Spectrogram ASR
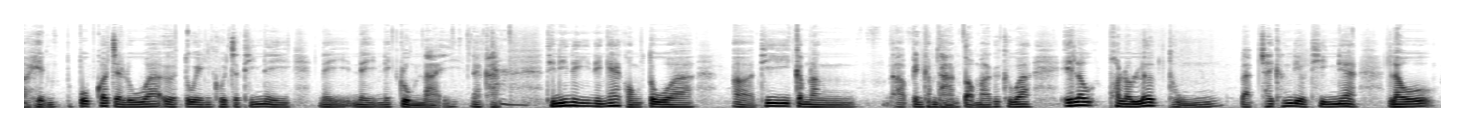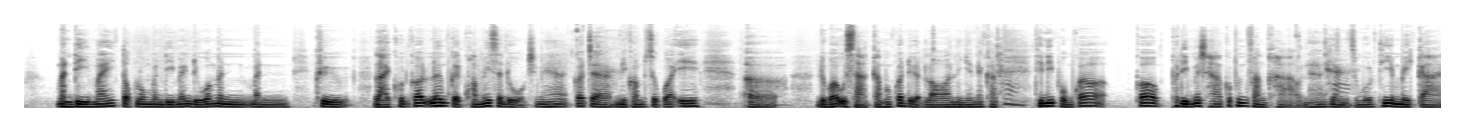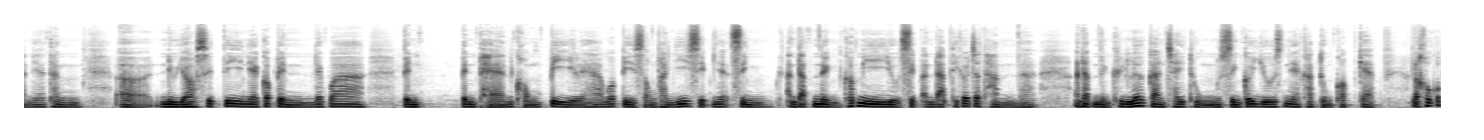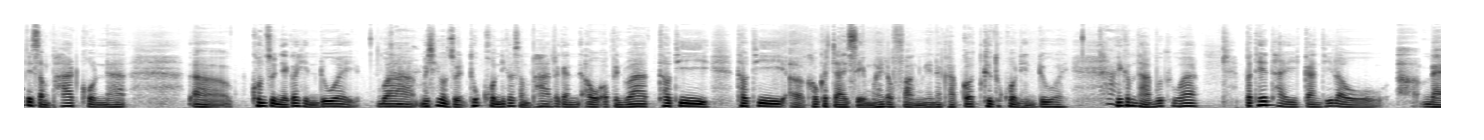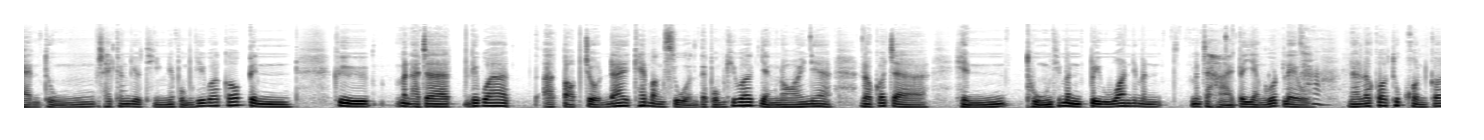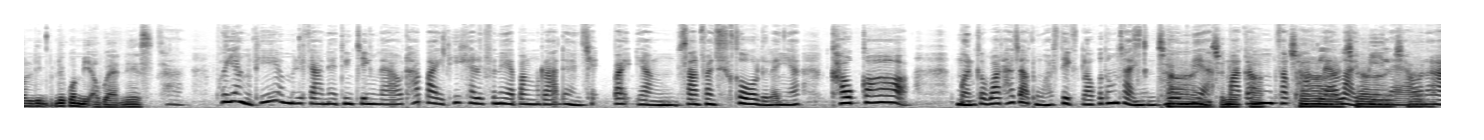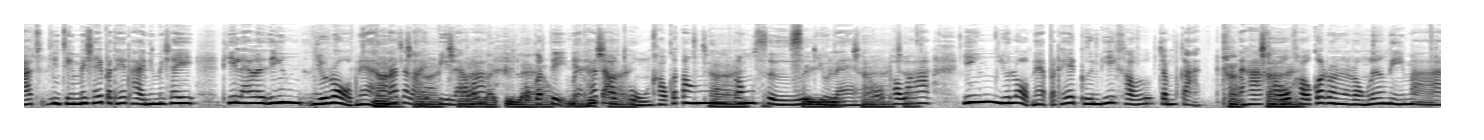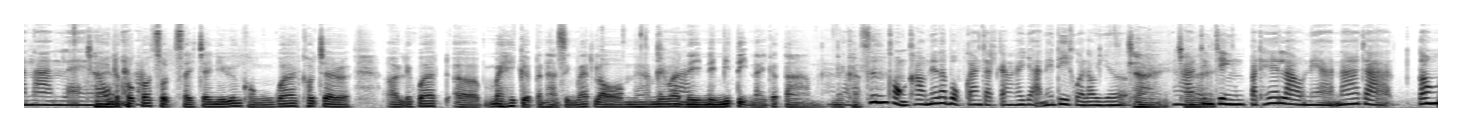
เห็นปุ๊บก็จะรู้ว่าเออตัวเองควรจะทิ้งในในในในกลุ่มไหนนะครับ ทีนี้ในในแง่ของตัวที่กำลังเป็นคำถามต่อมาก็คือว่า เอ๊ะแล้วพอเราเลิกถุงแบบใช้ครั้งเดียวทิ้งเนี่ยแล้วมันดีไหมตกลงมันดีไหมหรือว่ามันมันคือหลายคนก็เริ่มเกิดความไม่สะดวกใช่ไหมฮะก็จะมีความรู้สึกว่าเออหรือว่าอุตสาหกรรมเขาก็เดือดร้อนอะไรเงี้ยนะครับ ทีนี้ผมก็ ก็พอดีเมื่อเช้าก็เพิ่งฟังข่าวนะฮะอย่างสมมุติที่อเมริกาเนี่ยทางนิวยอร์กซิตี้เนี่ยก็เป็นเรียกว่าเป็นเป็นแผนของปีเลยฮะว่าปี 2020 เนี่ยสิ่งอันดับหนึ่งเขามีอยู่ 10 อันดับที่เขาจะทำนะอันดับหนึ่งคือเลิกการใช้ถุง single use เนี่ยครับถุงก๊อบแก๊บแล้วเขาก็ไปสัมภาษณ์คนนะฮะ คนส่วนใหญ่ก็เห็นด้วยว่าไม่ใช่คนส่วนทุกคนที่เขาสัมภาษณ์แล้วกันเอาเอาเป็นว่าเท่าที่เท่าที่เขากระจายเสียงมาให้เราฟังเนี่ยนะครับ ก็คือทุกคนเห็นด้วยนี่คำถามก็คือว่าประเทศไทยการที่เราแบนถุงใช้ครั้งเดียวทิ้งเนี่ยผมคิดว่าก็เป็นคือมันอาจจะเรียกว่าตอบโจทย์ได้แค่บางส่วน แต่ผมคิดว่าอย่างน้อยเนี่ย เราก็จะเห็นถุงที่มันปลิวว่อนที่มันมันจะหายไปอย่างรวดเร็วนะแล้วก็ทุกคนก็เรียกว่ามี awareness เพราะอย่างที่อเมริกาเนี่ยจริง ๆ แล้ว ถ้าไปที่แคลิฟอร์เนียบางรัฐอย่างไปอย่างซานฟรานซิสโกหรืออะไรเงี้ยเขาก็เหมือนกับว่าถ้าจะเอาถุงพลาสติก เราก็ต้องจ่ายเงินเพิ่มเนี่ย มาตั้งสักพักแล้วหลายปีแล้วนะคะจริง ๆ ไม่ใช่ประเทศไทยนี่ไม่ใช่ที่แล้วยิ่งยุโรปเนี่ยน่าจะหลายปีแล้วว่าปกติเนี่ยถ้าจะเอาถุงเขาก็ต้องต้องซื้ออยู่แล้ว เพราะว่ายิ่งยุโรปเนี่ยประเทศพื้นที่เขาจำกัด นะคะเขาเขาก็รณรงค์เรื่องนี้มานานแล้วใช่แล้วเขาก็สดใส่ใจในเรื่องของว่าเขาจะเรียกว่าไม่ให้เกิดปัญหาสิ่งแวดล้อมนะไม่ว่าในในมิติไหนก็ตามนะครับซึ่งของเขาในระบบการจัดการขยะนี่ดีกว่าเราเยอะใช่นะคะจริง ๆ ประเทศเราเนี่ยน่าจะต้อง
